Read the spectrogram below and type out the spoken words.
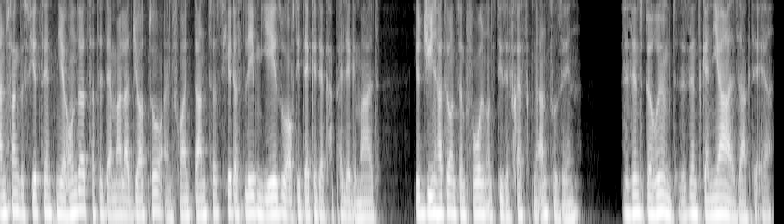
Anfang des 14. Jahrhunderts hatte der Maler Giotto, ein Freund Dantes, hier das Leben Jesu auf die Decke der Kapelle gemalt. Eugene hatte uns empfohlen, uns diese Fresken anzusehen. Sie sind berühmt, sie sind genial, sagte er.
